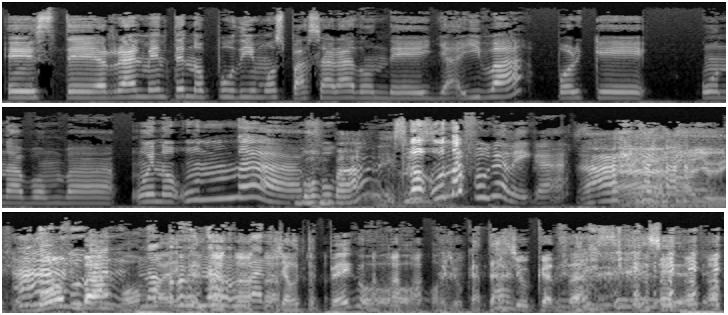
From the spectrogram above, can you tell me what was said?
este realmente no pudimos pasar a donde ella iba porque una bomba, bueno, una ¿Bomba? Eso No, es- una fuga de gas. Ah, Ah, yo dije, Ah, ¡bomba! de- Bomba, no, dije, una bomba no. ¿Yautepec o, o Yucatán? Yucatán. Decídete.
